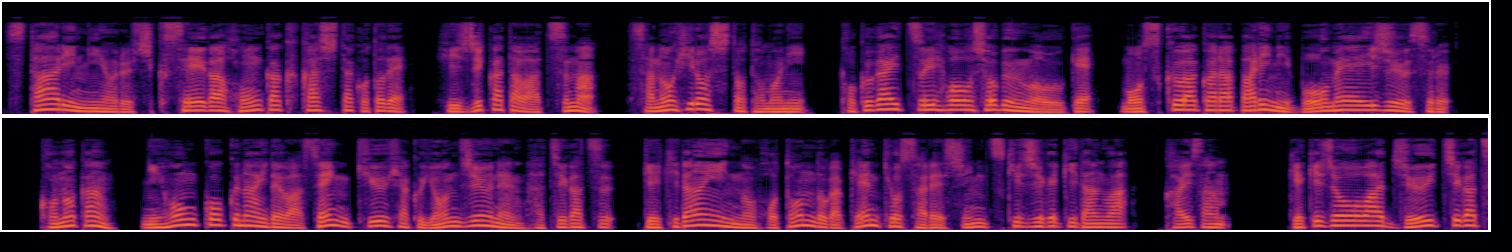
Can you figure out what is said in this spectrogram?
スターリンによる粛清が本格化したことで、土方は妻、佐野博士と共に、国外追放処分を受け、モスクワからパリに亡命移住する。この間、日本国内では1940年8月、劇団員のほとんどが検挙され新築地劇団は解散。劇場は11月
